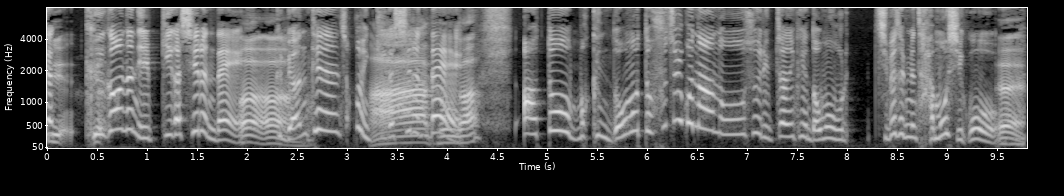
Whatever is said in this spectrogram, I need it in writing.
그러니까 근데 그거는 입기가 싫은데 어, 어. 그 면티는 조금 입기가 아, 싫은데 그런가? 아또 막 너무 또 후줄근한 옷을 입자니 그냥 너무 우리 집에서 입는 잠옷이고 예.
